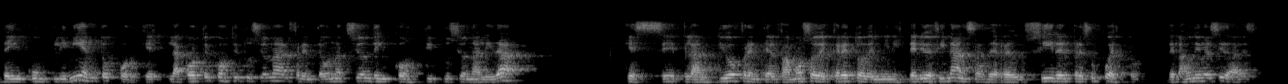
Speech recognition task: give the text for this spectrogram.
de incumplimiento porque la Corte Constitucional, frente a una acción de inconstitucionalidad que se planteó frente al famoso decreto del Ministerio de Finanzas de reducir el presupuesto de las universidades,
